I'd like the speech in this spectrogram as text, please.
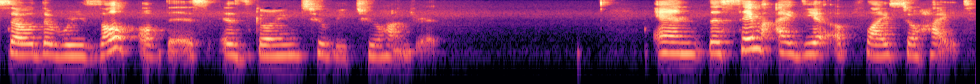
So the result of this is going to be 200. And the same idea applies to height.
